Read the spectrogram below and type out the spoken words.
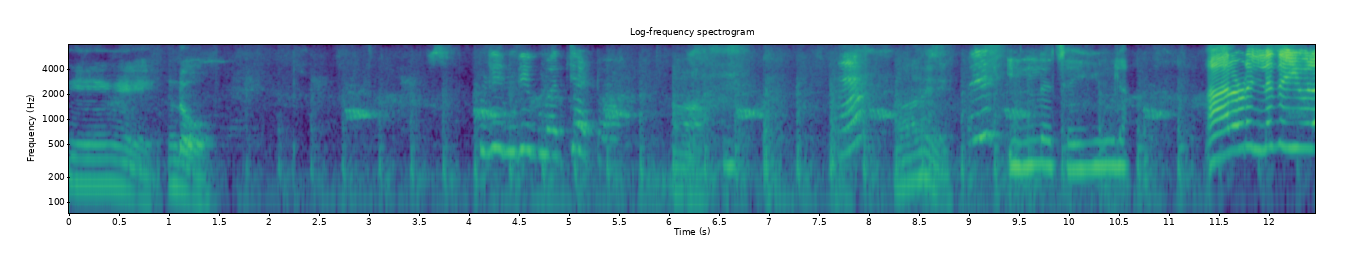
നീങ്ങ്. ഉണ്ടോ ഇല്ല ചെയ്യൂല. ആരോട് ഇല്ല ചെയ്യൂല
